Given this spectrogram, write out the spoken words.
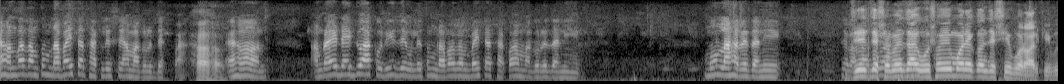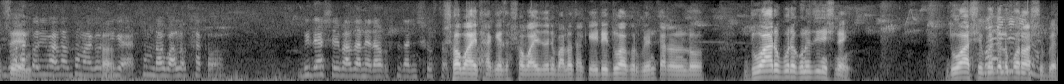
এখন বাজান তোমরা বাইসা থাকলে সে দেখবা। হ্যাঁ হ্যাঁ। এখন আমরা এটাই দোয়া করি যে বলে তোমরা বাজান বাইসা থাকো আমাকে জানি মোল্লা হারে জানি যে যে সময় যায় ওই সময় মনে করেন যে সে বড় আর কি বুঝছেন? হ্যাঁ। দিকে তোমরাও ভালো থাকো। বিদেশে জানি সুস্থ সবাই থাকে সবাই যেন ভালো থাকে এটাই দোয়া করবেন কারণ হলো দোয়ার উপরে কোনো জিনিস নাই। দোয়া আশীর্বাদ হলো বড় আশীর্বাদ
